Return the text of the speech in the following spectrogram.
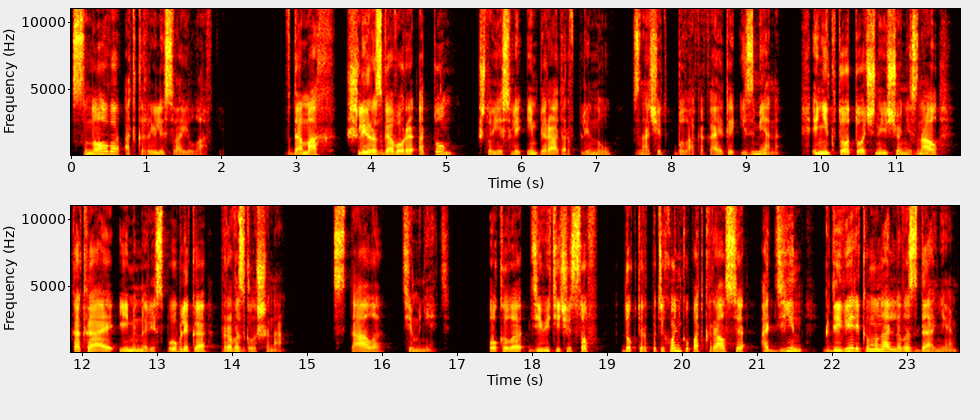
снова открыли свои лавки. В домах шли разговоры о том, что если император в плену, значит, была какая-то измена, и никто точно еще не знал, какая именно республика провозглашена. Стало темнеть. Около девяти часов доктор потихоньку подкрался один к двери коммунального здания,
